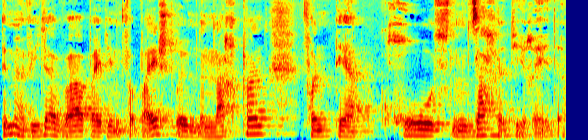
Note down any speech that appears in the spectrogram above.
Immer wieder war bei den vorbeiströmenden Nachbarn von der großen Sache die Rede.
